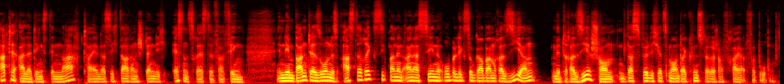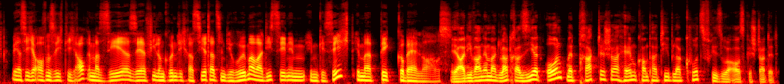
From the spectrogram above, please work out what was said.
hatte allerdings den Nachteil, dass sich darin ständig Essensreste verfingen. In dem Band Der Sohn des Asterix sieht man in einer Szene Obelix sogar beim Rasieren mit Rasierschaum, das würde ich jetzt mal unter künstlerischer Freiheit verbuchen. Wer sich ja offensichtlich auch immer sehr, sehr viel und gründlich rasiert hat, sind die Römer, weil die sehen im, im Gesicht immer picobello aus. Ja, die waren immer glatt rasiert und mit praktischer, helmkompatibler Kurzfrisur ausgestattet.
